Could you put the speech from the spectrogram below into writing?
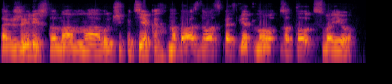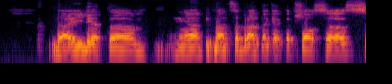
так жили, что нам а, лучше ипотека на 20-25 лет, но зато свое. Да, и лет а, а, 15 обратно как-то общался с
